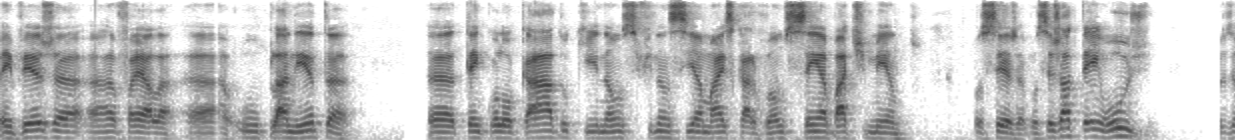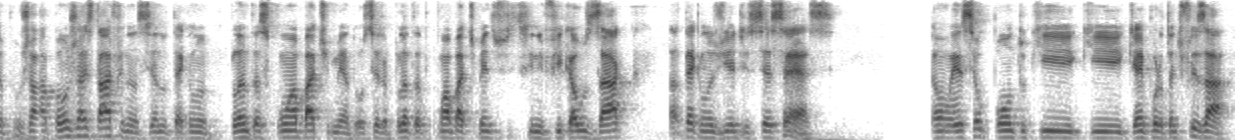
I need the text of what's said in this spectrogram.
Bem, veja, Rafaela, o planeta tem colocado que não se financia mais carvão sem abatimento. Ou seja, você já tem hoje, por exemplo, o Japão já está financiando plantas com abatimento, ou seja, planta com abatimento significa usar a tecnologia de CCS. Então, esse é o ponto que, que, que, é importante frisar.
